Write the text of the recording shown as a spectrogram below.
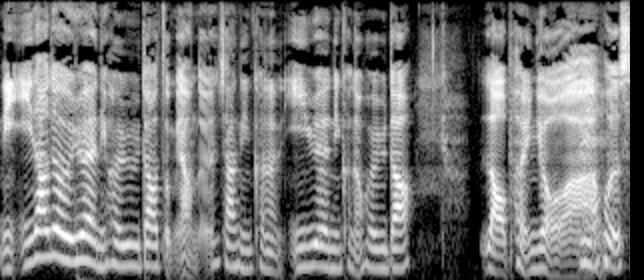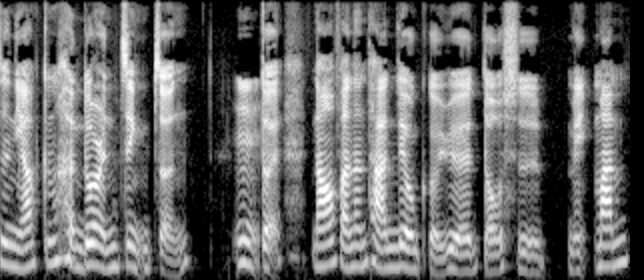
你一到六个月你会遇到怎么样的？人，像你可能一月你可能会遇到老朋友啊，嗯。或者是你要跟很多人竞争，嗯，对，然后反正他六个月都是没蛮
